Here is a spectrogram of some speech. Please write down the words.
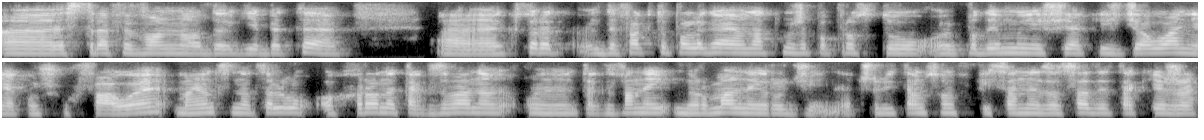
e, strefy wolne od LGBT, e, które de facto polegają na tym, że po prostu podejmuje się jakieś działania, jakąś uchwałę, mające na celu ochronę tak, e, tak zwanej normalnej rodziny, czyli tam są wpisane zasady takie, że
